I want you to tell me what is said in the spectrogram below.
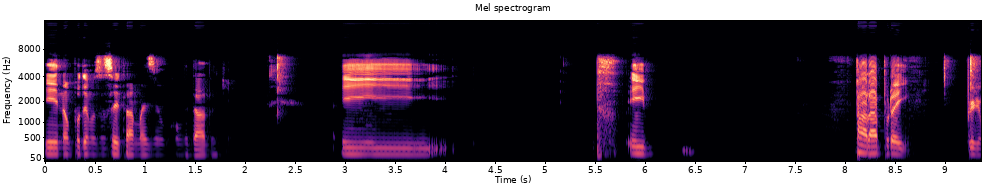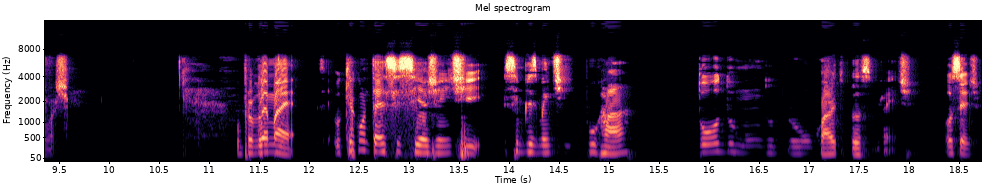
e não podemos aceitar mais nenhum convidado aqui. E. E parar por aí, pretty much. O problema é, o que acontece se a gente simplesmente empurrar todo mundo para um quarto pela frente? Ou seja,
